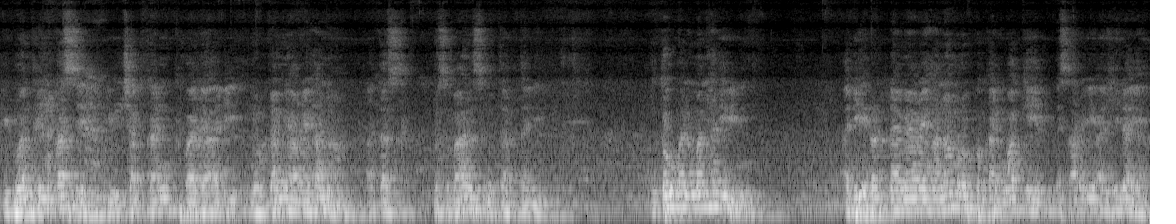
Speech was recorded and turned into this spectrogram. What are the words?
Ribuan terima kasih diucapkan kepada adik Nurdamia Rehana atas persembahan sebentar tadi. Untuk makluman hadirin, adik Nurdamia Rehana merupakan wakil SRA Al-Hidayah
